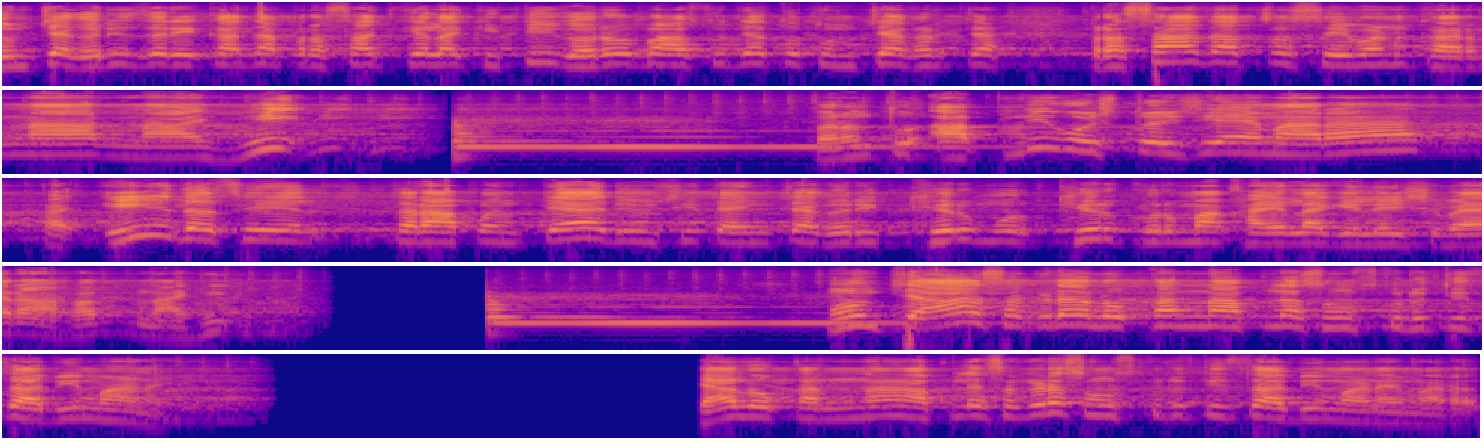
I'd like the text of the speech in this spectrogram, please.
तुमच्या घरी जर एखादा प्रसाद केला किती घरोबा असू द्या तो तुमच्या घरच्या प्रसादाचं सेवन करणार नाही. परंतु आपली गोष्ट अशी आहे महाराज का ईद असेल तर आपण त्या दिवशी त्यांच्या घरी खीर खीर खुर्मा खायला गेल्याशिवाय राहत नाही. म्हणून त्या सगळ्या लोकांना आपल्या संस्कृतीचा अभिमान आहे. त्या लोकांना आपल्या सगळ्या संस्कृतीचा अभिमान आहे महाराज.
